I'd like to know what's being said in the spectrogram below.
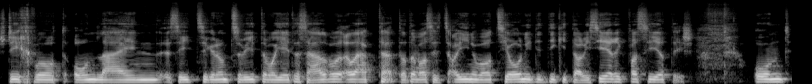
Stichwort Online-Sitzungen und so weiter, wo jeder selber erlebt hat, oder was jetzt an Innovation in der Digitalisierung passiert ist. Und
